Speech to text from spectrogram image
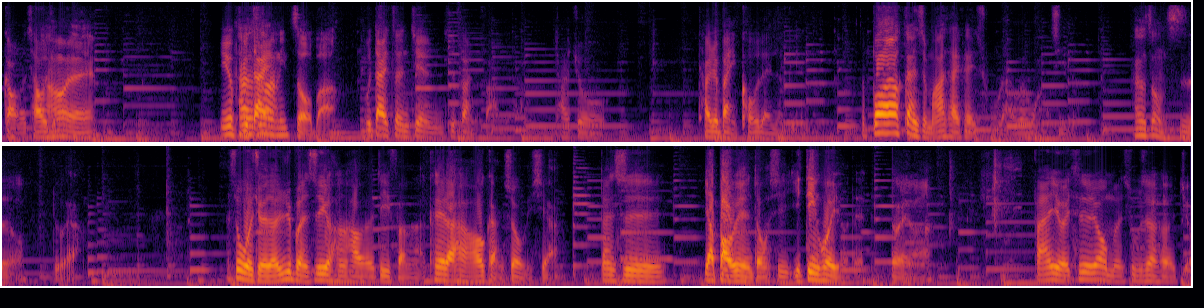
搞了超久，然后嘞，因为不带让你走吧？不带证件是犯法的啊、他就他就把你扣在那边，不知道要干什么他才可以出来，我也忘记了。还有这种事哦？对啊，但是我觉得日本是一个很好的地方啊，可以来好好感受一下。但是要抱怨的东西一定会有的，对啊，反反正有一次让我们宿舍喝酒，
